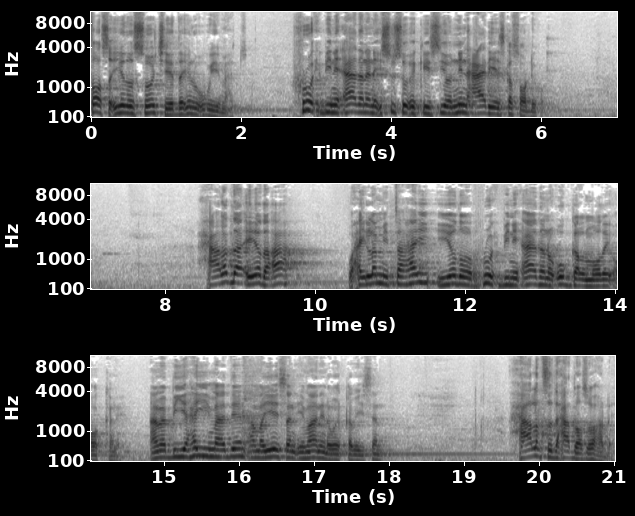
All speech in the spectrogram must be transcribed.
toosa iyadoo soo jeeda inuu ugu yimaado. Ruux bini aadanana isu soo ekaysiyo nin caadiya iska soo dhigo. Xaaladdaa iyada ah waxay la mid tahay iyadoo ruux bini aadana u galmooday oo kale. Ama biyo ha yimaadeen ama yaysan imaanina way qabaysan. Xaalad saddexaad baa soo hadhay.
